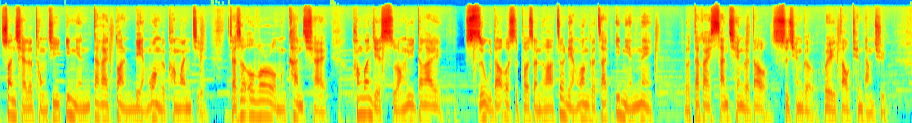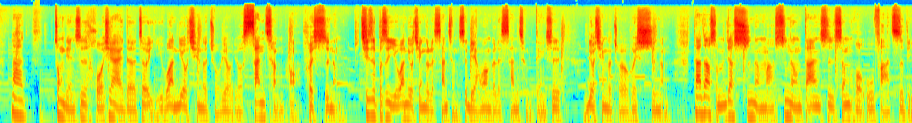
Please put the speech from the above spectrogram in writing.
算起来的统计，一年大概断两万个髋关节。假设 overall 我们看起来髋关节死亡率大概十五到二十 percent 的话，这两万个在一年内有大概三千个到四千个会到天堂去。那重点是活下来的这一万六千个左右，有三层哈会失能。其实不是一万六千个的三层，是两万个的三层，等于是六千个左右会失能。大家知道什么叫失能吗？失能当然是生活无法自理，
